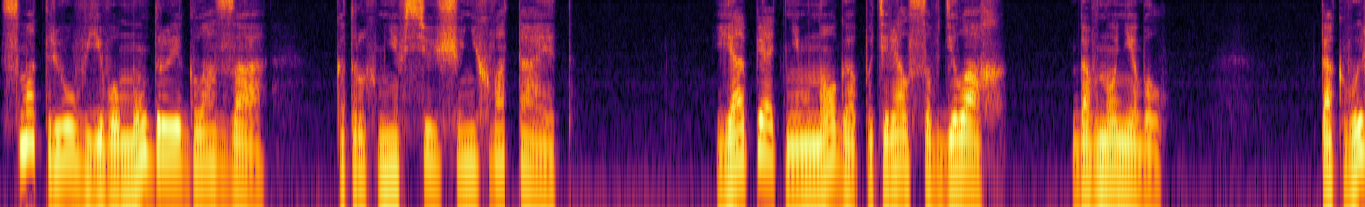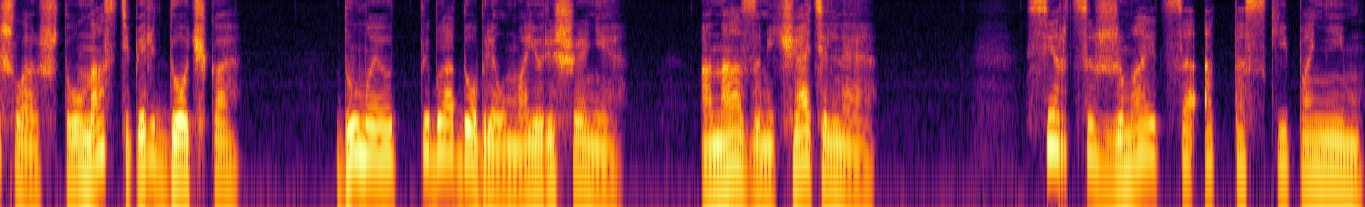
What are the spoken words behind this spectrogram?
смотрю в его мудрые глаза, которых мне все еще не хватает. Я опять немного потерялся в делах. Давно не был. Так вышло, что у нас теперь дочка. Думаю, ты бы одобрил мое решение. Она замечательная. Сердце сжимается от тоски по ним,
